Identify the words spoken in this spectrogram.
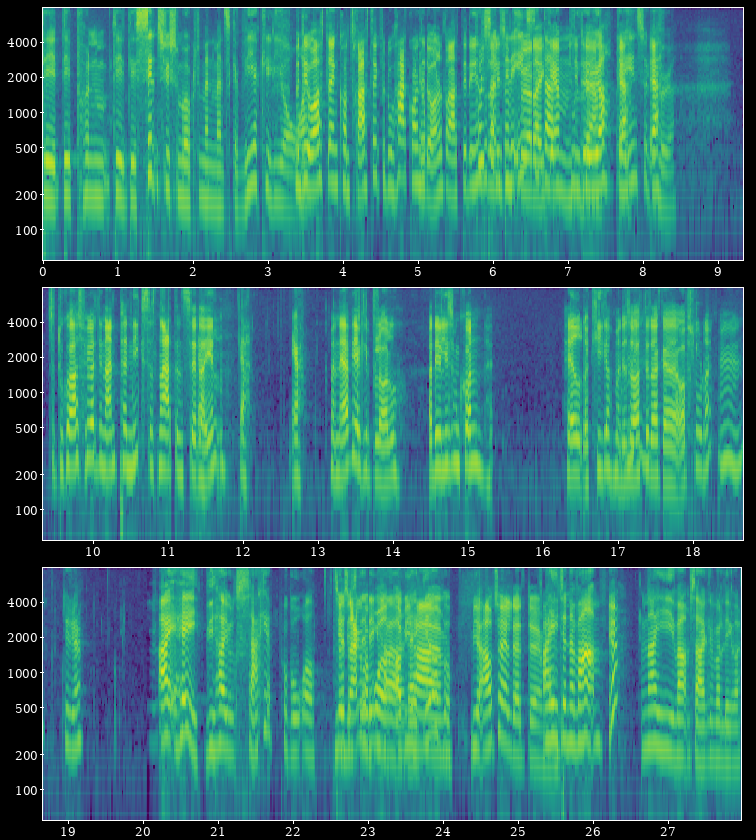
Det, det, er på en, det, det er sindssygt smukt, men man skal virkelig lige over. men det er jo også den kontrast, ikke? For du har kun Jo. dit åndedræt. Det er det eneste, der ligesom det er fører det eneste, dig igennem. der, du de der, hører. Det er det eneste, du ja. hører. Så du kan også høre din egen panik, så snart den sætter Ja. ind. Ja. Ja. Man er virkelig blottet. Og det er ligesom kun havet, der kigger, men det er så Mm. også det, der kan opslutte, ikke? Mm, det er det. Ej, hey, vi har jo sakke på bordet. Vi har slet på bordet, og vi har, på. vi har aftalt, at... Øhm, Ej, den er varm. Ja. Nej, varm sakke, hvor lækkert.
